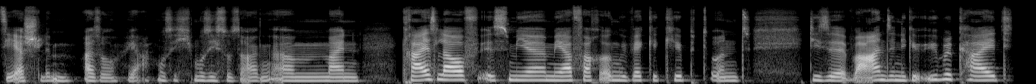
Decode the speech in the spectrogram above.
sehr schlimm. Also ja, muss ich, muss ich so sagen. Ähm, mein Kreislauf ist mir mehrfach irgendwie weggekippt und diese wahnsinnige Übelkeit,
